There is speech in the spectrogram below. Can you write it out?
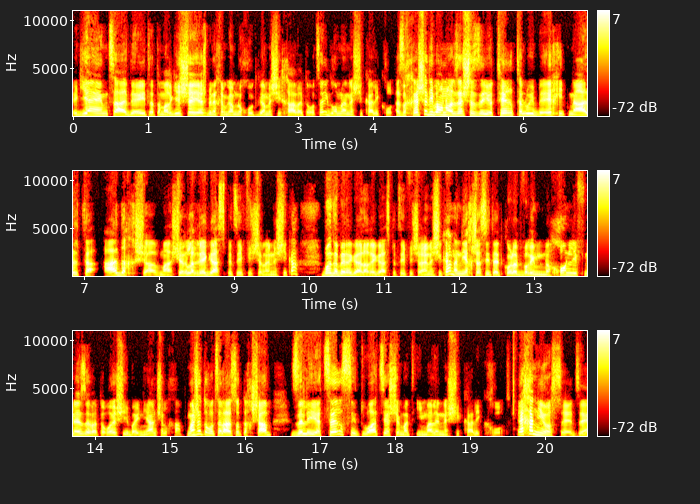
הגיע אמצע הדייט, אתה מרגיש שיש ביניכם גם נוחות גם משיכה ואתה רוצה לגרום לנשיקה לקרות. אז אחרי שדיברנו על זה שזה יותר תלוי באיך התנהלת עד עכשיו מאשר לרגע הספציפי של הנשיקה, בוא נדבר רגע על הרגע הספציפי של הנשיקה, נניח שעשית את כל הדברים נכון לפני זה ואתה רואה שהיא בעניין שלך. מה שאתה רוצה לעשות עכשיו זה לייצר סיטואציה שמתאימה לנשיקה לקרות. איך אני עושה את זה?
